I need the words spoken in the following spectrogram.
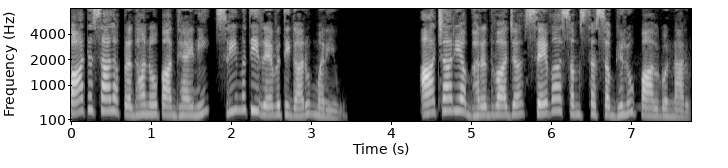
పాఠశాల ప్రధానోపాధ్యాయుని శ్రీమతి రేవతి గారు మరియు ఆచార్య భరద్వాజ సేవా సంస్థ సభ్యులు పాల్గొన్నారు.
